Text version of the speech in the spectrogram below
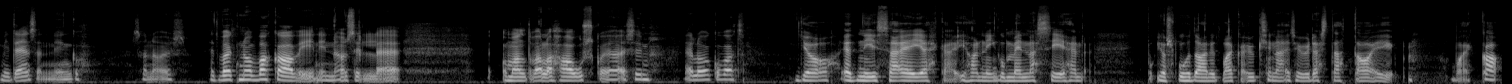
miten sen niinku sanoisi, että vaikka ne on vakavia, niin ne on sille omalla tavalla hauskoja esim. elokuvat. Joo, että niissä ei ehkä ihan niin kuin mennä siihen, jos puhutaan nyt vaikka yksinäisyydestä tai vaikka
